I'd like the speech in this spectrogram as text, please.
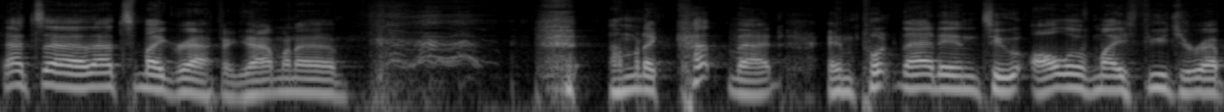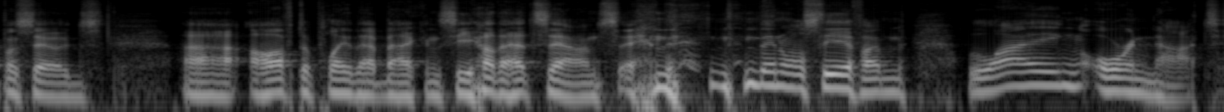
That's uh that's my graphic. I'm gonna I'm going to cut that and put that into all of my future episodes. Uh, I'll have to play that back and see how that sounds. And then we'll see if I'm lying or not.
